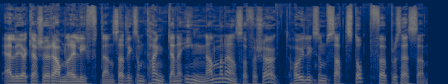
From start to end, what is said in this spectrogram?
eller jag kanske ramlar i liften. Så att liksom tankarna innan man ens har försökt har ju liksom satt stopp för processen.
